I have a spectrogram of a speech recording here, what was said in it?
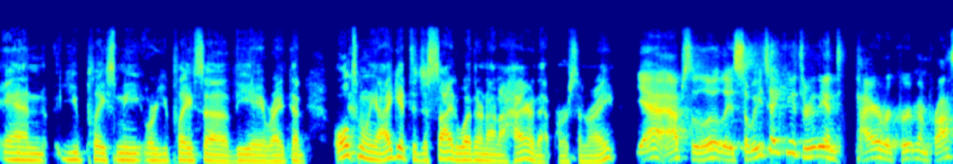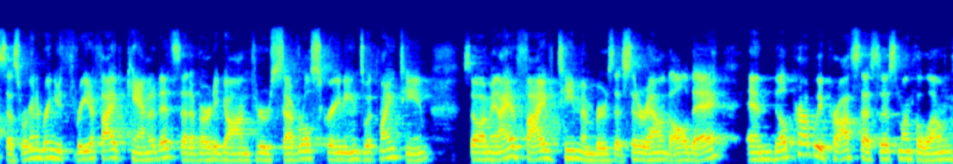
and you place me or you place a VA, right? That ultimately I get to decide whether or not I hire that person, right? Yeah, absolutely. So we take you through the entire recruitment process. We're going to bring you three to five candidates that have already gone through several screenings with my team. So, I mean, I have five team members that sit around all day and they'll probably process this month alone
